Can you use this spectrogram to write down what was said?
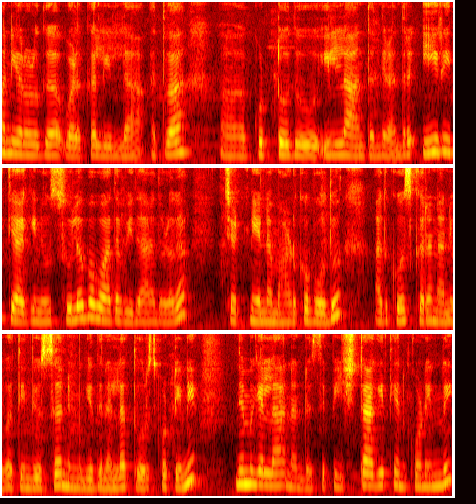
ಮನೆಯೊಳಗೆ ಒಳಕಲ್ಲಿಲ್ಲ ಅಥವಾ ಕುಟ್ಟೋದು ಇಲ್ಲ ಅಂತಂದೇಳಂದ್ರೆ ಈ ರೀತಿಯಾಗಿ ನೀವು ಸುಲಭವಾದ ವಿಧಾನದೊಳಗೆ ಚಟ್ನಿಯನ್ನು ಮಾಡ್ಕೋಬೋದು. ಅದಕ್ಕೋಸ್ಕರ ನಾನು ಇವತ್ತಿನ ದಿವಸ ನಿಮಗೆ ಇದನ್ನೆಲ್ಲ ತೋರಿಸ್ಕೊಟ್ಟಿನಿ. ನಿಮಗೆಲ್ಲ ನನ್ನ ರೆಸಿಪಿ ಇಷ್ಟ ಆಗೈತಿ ಅಂದ್ಕೊಂಡಿನಿ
